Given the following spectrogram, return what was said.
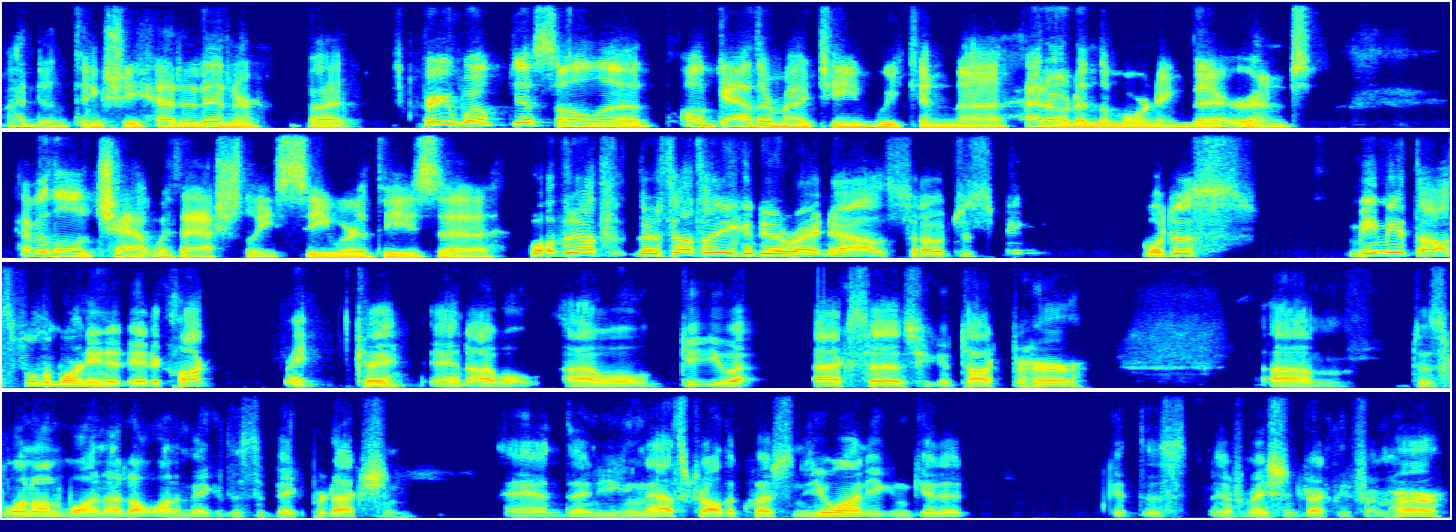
I didn't think she had it in her, but very well. Yes, I'll. Uh, I'll gather my team. We can uh, head out in the morning there and have a little chat with Ashley. See where these. Uh. Well, there's nothing, there's nothing you can do right now. So just, meet, well, just meet me at the hospital in the morning at eight o'clock. Right. Okay. And I will, I will get you access. You can talk to her, um, just one on one. I don't want to make this a big production. And then you can ask her all the questions you want. You can get it, get this information directly from her.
